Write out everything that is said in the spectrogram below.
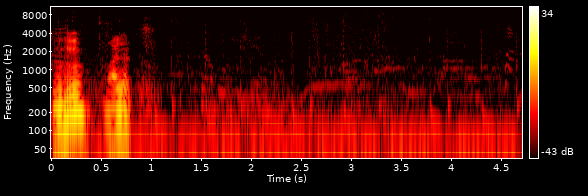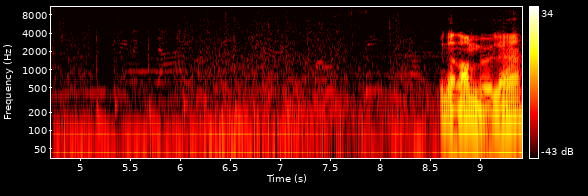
Hı hı, aynen. Bu ne lan böyle?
